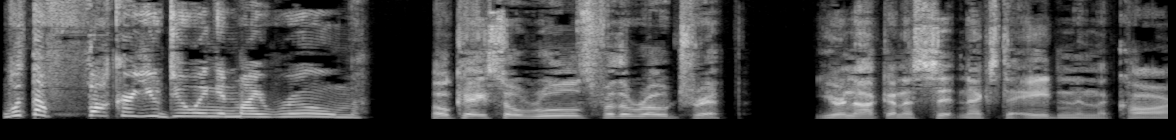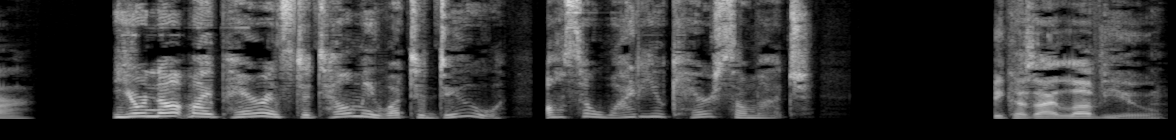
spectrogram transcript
What the fuck are you doing in my room? Okay, so rules for the road trip. You're not going to sit next to Aiden in the car? You're not my parents to tell me what to do. Also, why do you care so much? Because I love you,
